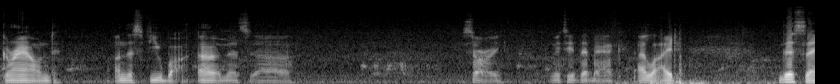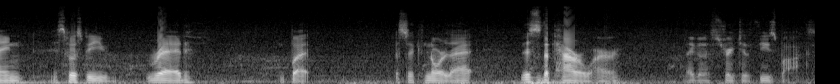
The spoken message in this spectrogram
ground on this fuse box uh, this uh, sorry let me take that back. I lied. This thing is supposed to be red but let's ignore that. This is the power wire that goes straight to the fuse box.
